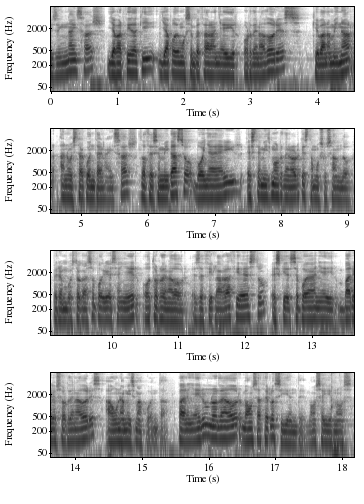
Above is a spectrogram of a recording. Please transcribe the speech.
Using NiceHash y a partir de aquí ya podemos empezar a añadir ordenadores que van a minar a nuestra cuenta de NiceHash. Entonces, en mi caso, voy a añadir este mismo ordenador que estamos usando, pero en vuestro caso podríais añadir otro ordenador. Es decir, la gracia de esto es que se pueden añadir varios ordenadores a una misma cuenta. Para añadir un ordenador vamos a hacer lo siguiente. Vamos a irnos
